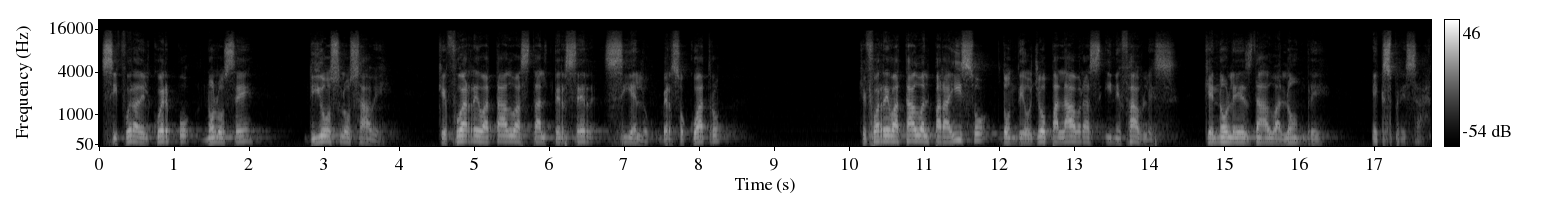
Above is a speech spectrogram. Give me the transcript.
si fuera del cuerpo no lo sé, Dios lo sabe, que fue arrebatado hasta el tercer cielo. Verso 4 que fue arrebatado al paraíso donde oyó palabras inefables que no le es dado al hombre expresar.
